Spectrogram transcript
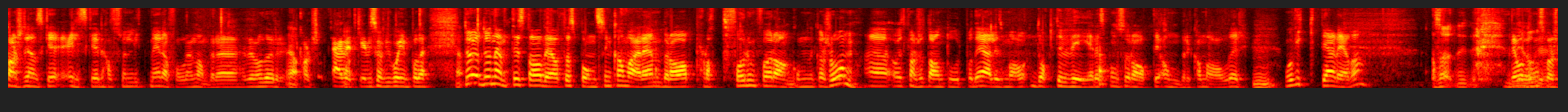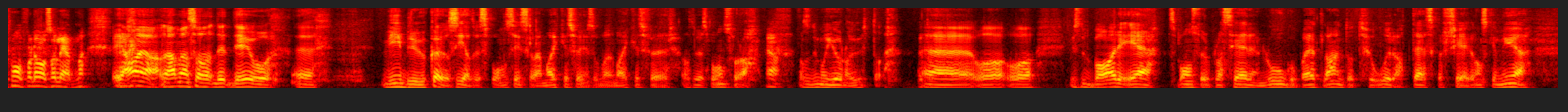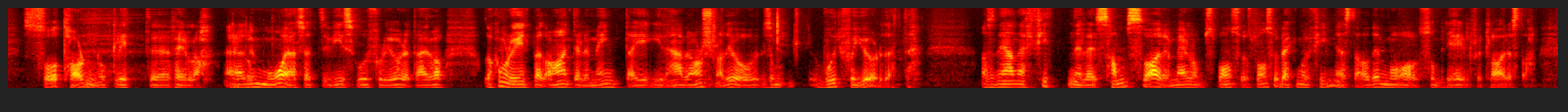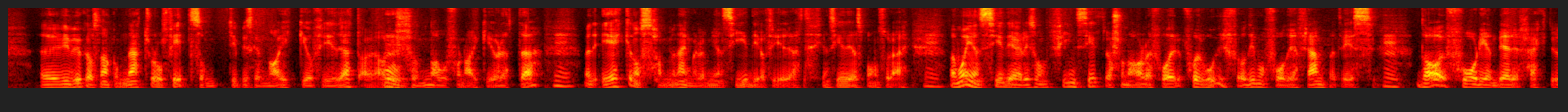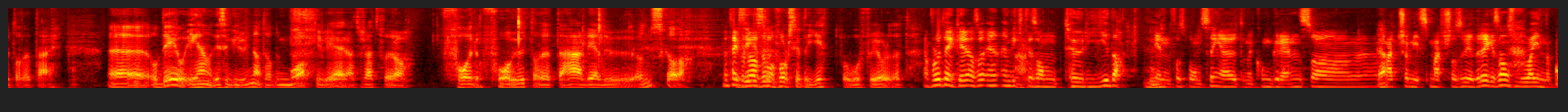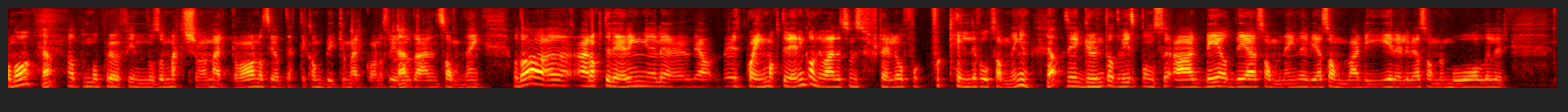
Kanskje de elsker, elsker Hafslund litt mer i hvert fall, enn andre leverandører. Ja. kanskje. Jeg vet ikke, vi skal ikke gå inn på det. Du, du nevnte i stad det at sponsing kan være en bra plattform for annen kommunikasjon. eh, og kanskje et annet ord på det er liksom å du aktiverer sponsorat i andre kanaler. Hvor viktig er det, da? Altså, Det var et dumt spørsmål, for det var så ledende. Ja, ja, ja men altså, det, det er jo eh, Vi bruker jo å si at hvis sponsing skal være markedsføring, så må du markedsføre at du er sponsor. da. Ja. Altså, Du må gjøre noe ut av det. Eh, og, og Hvis du bare er sponsor og plasserer en logo på et eller annet og tror at det skal skje ganske mye, så tar den nok litt eh, feil. da. Eh, du må rett og slett vise hvorfor du gjør dette. her, og Da kommer du inn på et annet element da, i, i denne bransjen. og det er jo liksom, Hvorfor gjør du dette? Altså denne fitten eller samsvaret mellom sponsor og sponsorbekk må finnes, da, og det må som regel forklares. da. Eh, Vi bruker å snakke om natural fit, som typisk er Nike og friidrett. Alle skjønner hvorfor Nike gjør dette. Men det er ikke noe sammenheng mellom gjensidig og friidrett. Gjensidige sponsorer. Da må gjensidige liksom finne sitt rasjonale for, for hvorfor, og de må få det frem på et vis. Da får de en bedre effekt ut av dette. her. Eh, og det er jo en av disse grunnene til at du må aktivere rett og slett for å, for å få ut av dette her det du ønsker. da. Men Hvis ikke så må folk sitte og gitt på hvorfor gjør du dette. Ja, for du tenker, altså, en, en viktig sånn teori da, innenfor sponsing er ute med konkurrens og Mm. Ja. match og mismatch osv. Som du var inne på nå. Ja. At du må prøve å finne noe som matcher med merkevaren og si at dette kan bygge merkevaren osv. Ja. Det er en sammenheng. Og da eh, er aktivering, eller ja, Et poeng med aktivering kan jo være fortelle, å for, fortelle folk sammenhengen. Ja. Altså, grunnen til at vi sponser er det, og det er sammenhengende, vi har samme verdier eller vi har samme mål. eller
